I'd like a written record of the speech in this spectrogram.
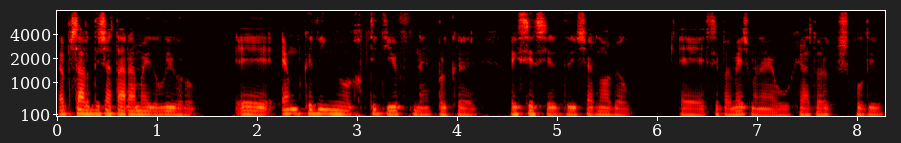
Apesar de já estar a meio do livro, é, é um bocadinho repetitivo, né? porque a essência de Chernobyl é sempre a mesma, né? o reator que explodiu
